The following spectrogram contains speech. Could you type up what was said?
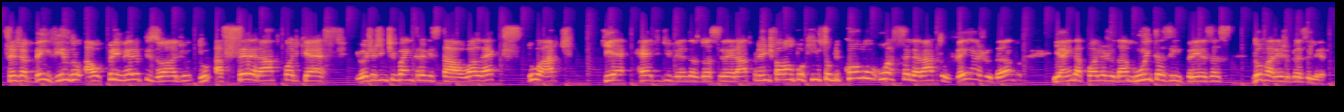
seja bem-vindo ao primeiro episódio do Acelerato Podcast. E hoje a gente vai entrevistar o Alex Duarte, que é head de vendas do Acelerato, para a gente falar um pouquinho sobre como o Acelerato vem ajudando e ainda pode ajudar muitas empresas do varejo brasileiro.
